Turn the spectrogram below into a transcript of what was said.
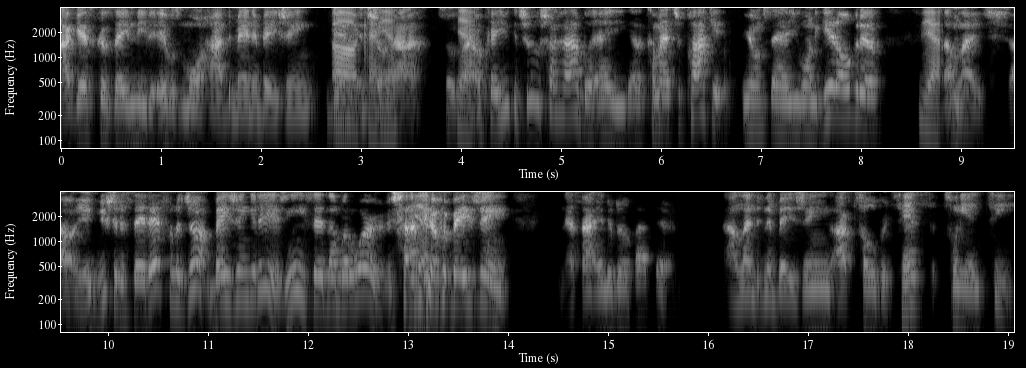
I guess because they needed it was more high demand in Beijing than Oh, in okay, yeah. Shanghai. So it's Yeah. like, okay, you can choose Shanghai, but hey, you gotta come out your pocket. You know what I'm saying? You want to get over there. Yeah. So I'm like, oh, you you should have said that from the jump. Beijing it is. You ain't said nothing but a word. Me Yeah. up for Beijing. And that's how I ended up out there. I landed in Beijing October 10th, 2018.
